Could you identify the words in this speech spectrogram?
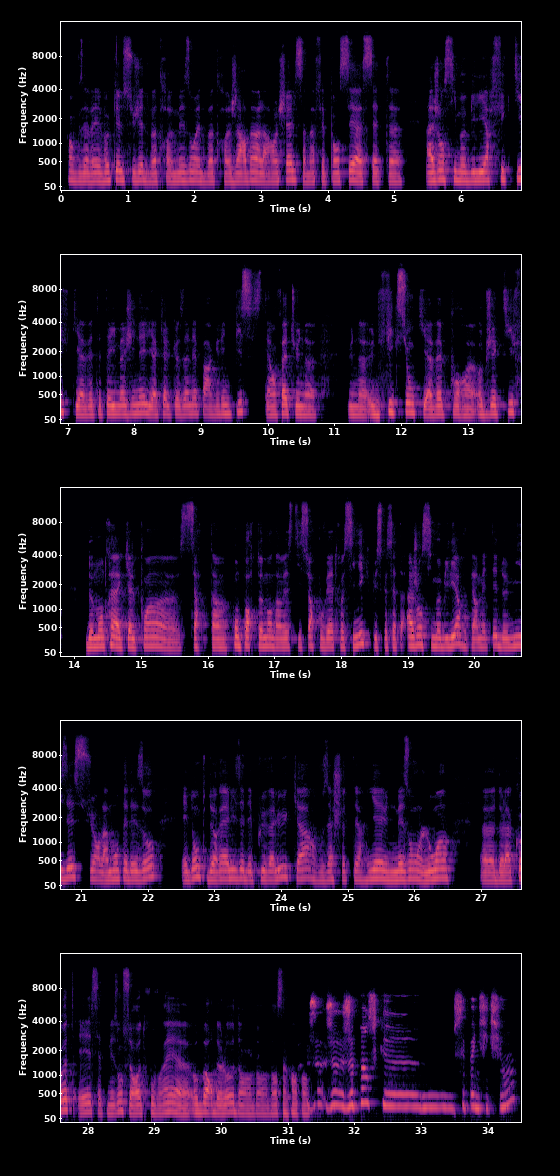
Quand vous avez évoqué le sujet de votre maison et de votre jardin à La Rochelle, ça m'a fait penser à cette euh, agence immobilière fictive qui avait été imaginée il y a quelques années par Greenpeace. C'était en fait une, fiction qui avait pour euh, objectif de montrer à quel point euh, certains comportements d'investisseurs pouvaient être cyniques, puisque cette agence immobilière vous permettait de miser sur la montée des eaux et donc de réaliser des plus-values, car vous achèteriez une maison loin de la côte et cette maison se retrouverait euh, au bord de l'eau dans, dans, 50 ans je, pense que c'est pas une fiction.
